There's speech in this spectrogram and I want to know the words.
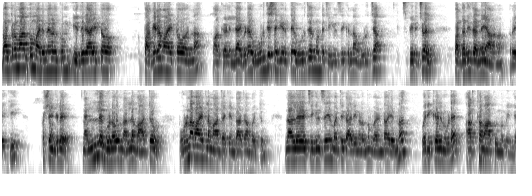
ഡോക്ടർമാർക്കും മരുന്നുകൾക്കും എതിരായിട്ടോ പകരമായിട്ടോ എന്ന വാക്കുകളില്ല. ഇവിടെ ഊർജ ശരീരത്തെ ഊർജം കൊണ്ട് ചികിത്സിക്കുന്ന ഊർജ സ്പിരിച്വൽ പദ്ധതി തന്നെയാണ് റേക്കി പക്ഷേങ്കിൽ നല്ല ഗുണവും നല്ല മാറ്റവും പൂർണമായിട്ടുള്ള മാറ്റമൊക്കെ ഉണ്ടാക്കാൻ പറ്റും. നല്ല ചികിത്സയും മറ്റു കാര്യങ്ങളൊന്നും വേണ്ട എന്ന് ഒരിക്കലും ഇവിടെ അർത്ഥമാക്കുന്നുമില്ല.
